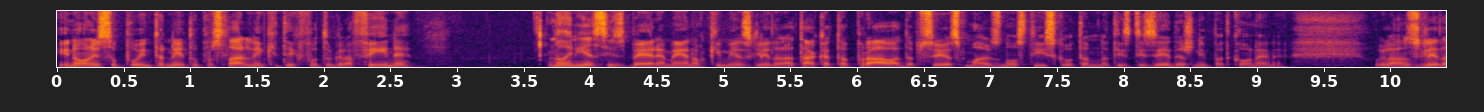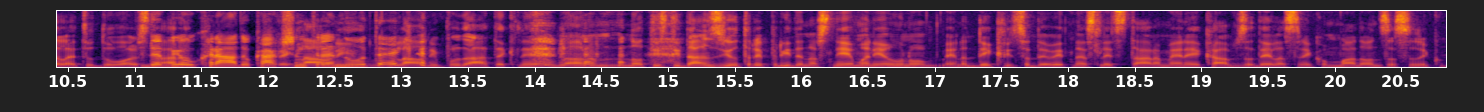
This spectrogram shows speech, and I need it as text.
in oni so po internetu poslali nekaj teh fotografij. Ne. No, in jaz izberem eno, ki mi je izgledala taka ta prava, da bi se jaz malo z nos stiskal tam na tisti zedežni, pa tako ne. ne. Glavnem, zgledala je tudi dovolj Da stara. bi ukradel kakšen glavni, trenutek. Glavni podatek. Ne, v glavnem, no, tisti dan zjutraj pride na snemanje, uno, ena deklica, 19 let stara, mene je kap zadela, sem rekel, Madonca, sem rekel,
